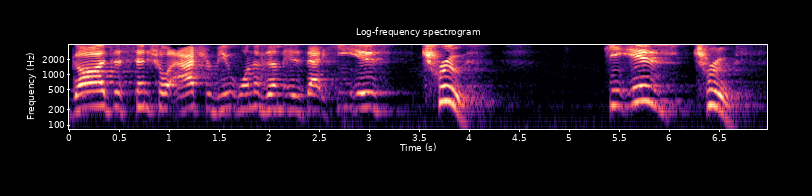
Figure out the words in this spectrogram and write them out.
God's essential attribute, one of them is that He is truth. He is truth.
